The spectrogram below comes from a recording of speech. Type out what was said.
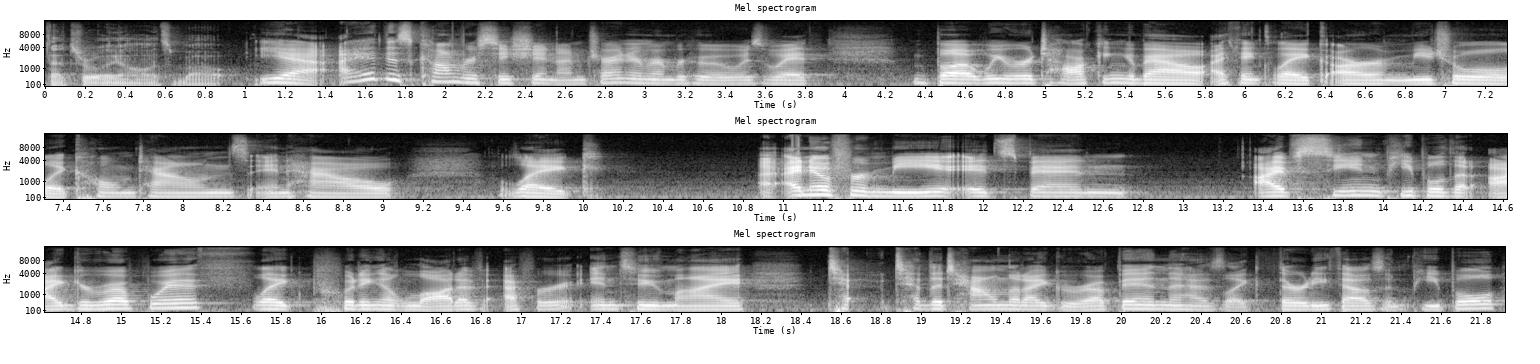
That's really all it's about. Yeah, I had this conversation. I'm trying to remember who it was with, but we were talking about I think like our mutual like hometowns and how like I know for me it's been I've seen people that I grew up with like putting a lot of effort into my t- to the town that I grew up in that has like 30,000 people,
